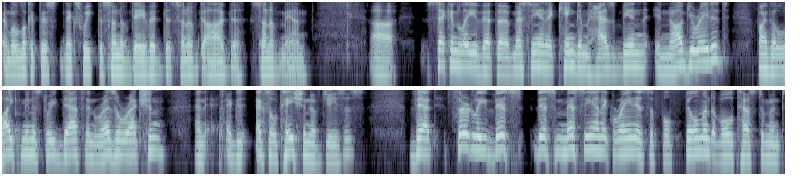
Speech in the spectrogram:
And we'll look at this next week the Son of David, the Son of God, the Son of Man. Uh, secondly, that the Messianic kingdom has been inaugurated by the life, ministry, death, and resurrection and ex- exaltation of Jesus. That thirdly, this, this messianic reign is the fulfillment of Old Testament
